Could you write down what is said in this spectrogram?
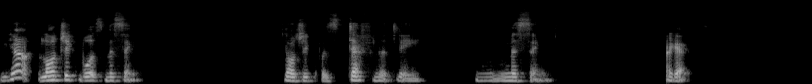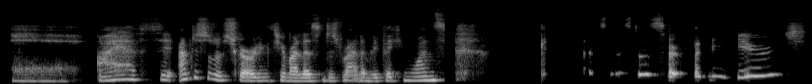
Yeah, logic was missing. Logic was definitely missing. Okay. Oh, I have the I'm just sort of scrolling through my list and just randomly picking ones. This is so fucking huge.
